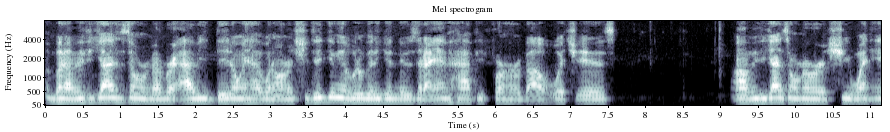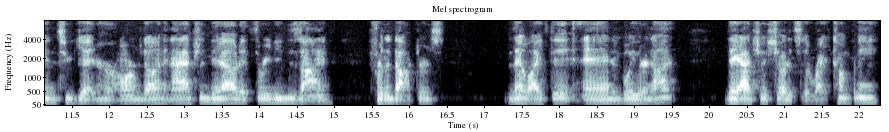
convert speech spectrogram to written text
But um, if you guys don't remember, Abby did only have one arm, and she did give me a little bit of good news that I am happy for her about, which is, um, if you guys don't remember, she went in to get her arm done, and I actually did out a 3D design for the doctors. They liked it, and believe it or not, they actually showed it to the right company.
